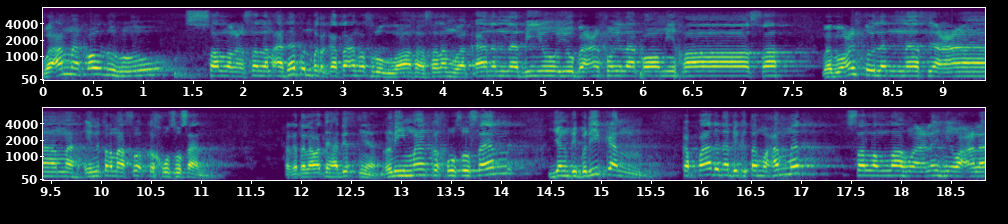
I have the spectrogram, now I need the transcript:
Wa amma qauluhu sallallahu alaihi wasallam adapun perkataan Rasulullah sallallahu wa kana an-nabiyyu yub'atsu ila qaumi khassah wa bu'itsu ila an-nasi 'ammah. Ini termasuk kekhususan. Kita lewati hadisnya. Lima kekhususan yang diberikan kepada Nabi kita Muhammad sallallahu alaihi wa ala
